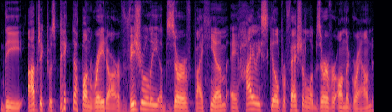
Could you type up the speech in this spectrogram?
The object was picked up on radar, visually observed by him, a highly skilled professional observer on the ground,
